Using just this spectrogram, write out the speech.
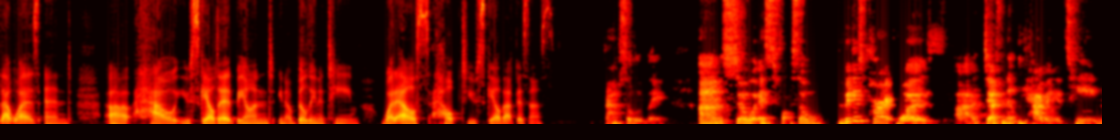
that was and uh, how you scaled it beyond, you know, building a team? What else helped you scale that business? Absolutely. Um, so as far, so the biggest part was uh, definitely having a team,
